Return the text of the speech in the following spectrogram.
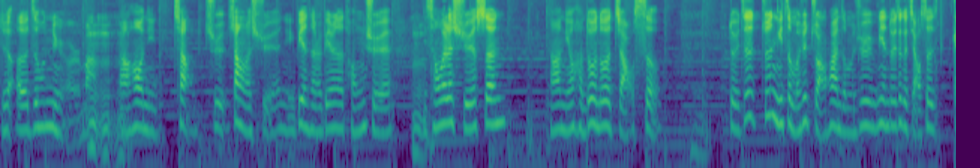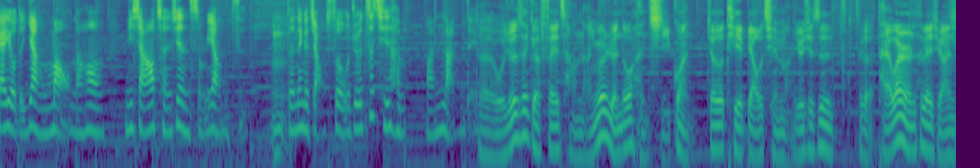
就是儿子或女儿嘛，然后你上去上了学，你变成了别人的同学，嗯、你成为了学生，然后你有很多很多的角色。对，这就是你怎么去转换，怎么去面对这个角色该有的样貌，然后你想要呈现什么样子的那个角色，嗯、我觉得这其实很蛮难的。对，我觉得这个非常难，因为人都很习惯叫做贴标签嘛，尤其是这个台湾人特别喜欢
